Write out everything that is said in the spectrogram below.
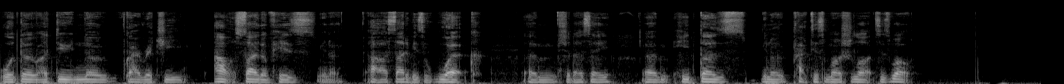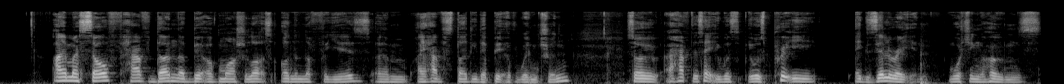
Although I do know Guy Ritchie outside of his, you know, outside of his work, um, should I say, um, he does, you know, practice martial arts as well. I myself have done a bit of martial arts on and off for years. Um, I have studied a bit of Wing Chun, so I have to say it was it was pretty exhilarating watching Holmes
